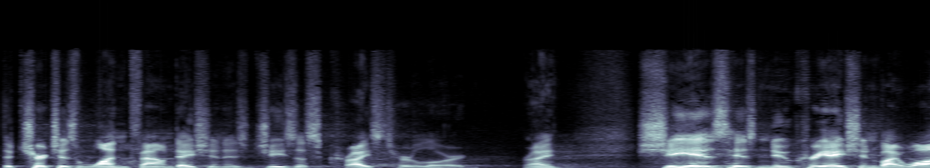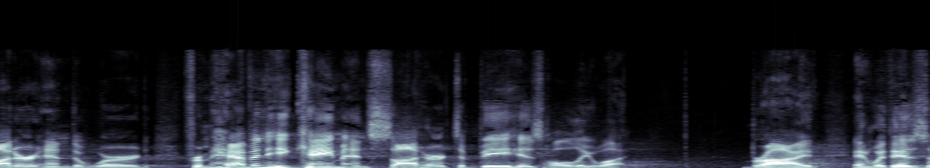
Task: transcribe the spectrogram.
The church's one foundation is Jesus Christ, her Lord, right? She is his new creation by water and the word. From heaven he came and sought her to be his holy what? Bride. And with his,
